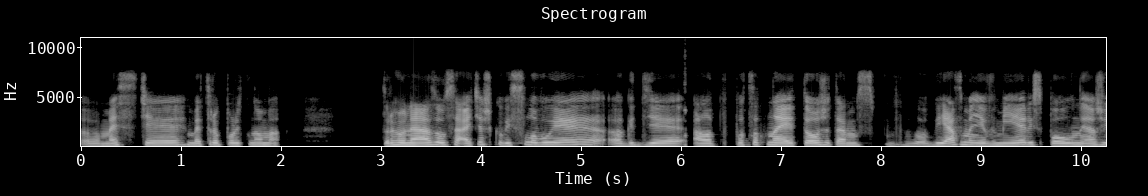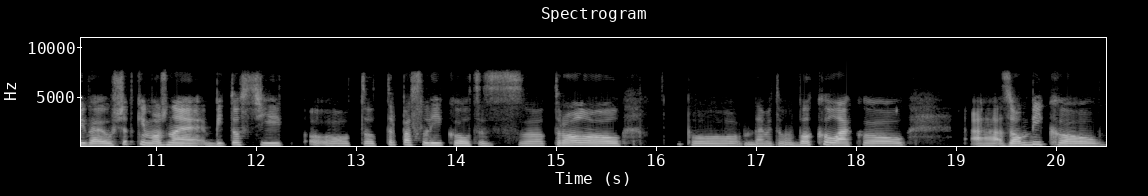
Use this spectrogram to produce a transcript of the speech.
meste metropolitnom, ktorého názov sa aj ťažko vyslovuje, kde, ale podstatné je to, že tam viac menej v miery spolu nažívajú všetky možné bytosti od trpaslíkov cez trolov po, dajme tomu, vlkolákov a zombíkov,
